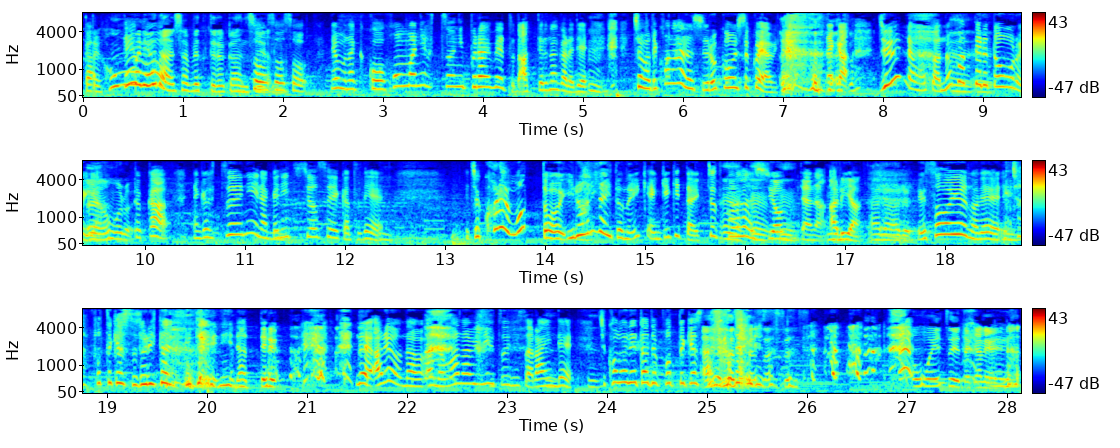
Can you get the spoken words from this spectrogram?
かだからほんまに普段喋ってる感じそうそうそう。でもなんかこうほんまに普通にプライベートで会ってる中で、うん。えちょっと待ってこの話録音しとこうやみたいな。なんか自分らもさ残ってるとおもろいやん,、うん。うんおもろい。とかなんか普通になんか日常生活で、じゃあこれもっといろんな人の意見聞きたい。ちょっとこの話しようみたいな、あるやん、あるある。えそういうので、えちょポッドキャスト撮りたいみたいになってる。であれをなあの学びに普通にさ LINE で、ちょこのネタでポッドキャスト撮りたいです 思いついたからよりな、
